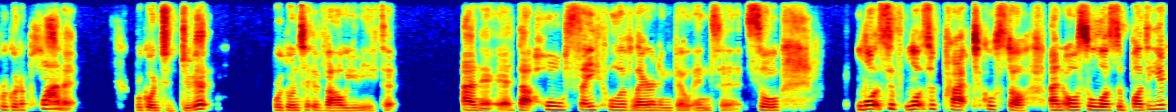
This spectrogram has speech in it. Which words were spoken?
we're going to plan it, we're going to do it, we're going to evaluate it. And it, it, that whole cycle of learning built into it. So lots of lots of practical stuff and also lots of buddying.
